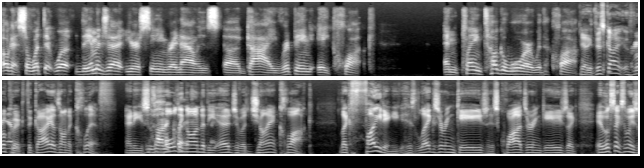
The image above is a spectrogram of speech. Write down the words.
okay so what the what the image that you're seeing right now is a guy ripping a clock and playing tug of war with a clock Yeah, this guy, uh, real quick, the guy is on a cliff and he's, He's holding cliff. on to the edge of a giant clock, like fighting. His legs are engaged, his quads are engaged. Like it looks like somebody's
